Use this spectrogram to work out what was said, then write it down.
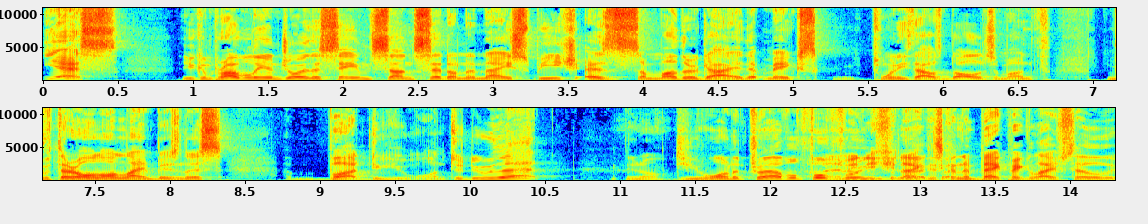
Yes. You can probably enjoy the same sunset on a nice beach as some other guy that makes twenty thousand dollars a month with their own online business. But do you want to do that? You know. Do you want to travel for I free? mean, if you like this kind of backpack lifestyle,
